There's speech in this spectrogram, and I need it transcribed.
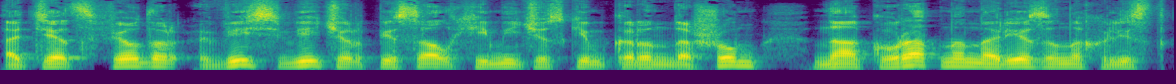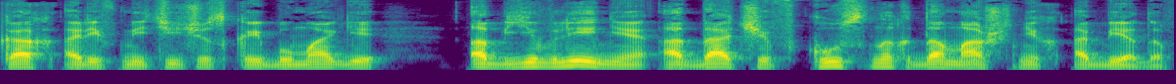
Отец Федор весь вечер писал химическим карандашом на аккуратно нарезанных листках арифметической бумаги объявление о даче вкусных домашних обедов,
